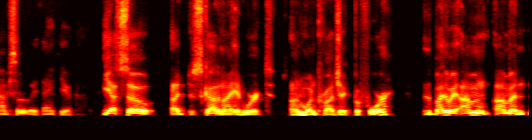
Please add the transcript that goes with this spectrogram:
Absolutely. Thank you. Yeah. So uh, Scott and I had worked on one project before. By the way, I'm I'm an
